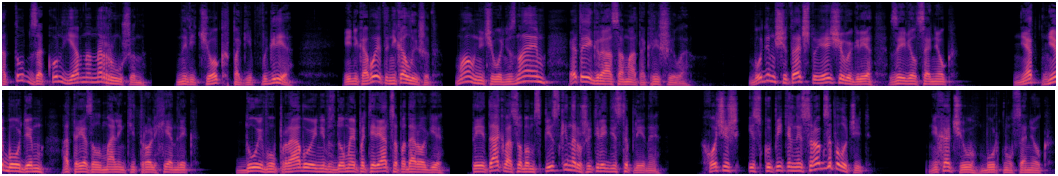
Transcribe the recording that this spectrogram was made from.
А тут закон явно нарушен. Новичок погиб в игре. И никого это не колышет. Мол, ничего не знаем, эта игра сама так решила. «Будем считать, что я еще в игре», — заявил Санек. «Нет, не будем», — отрезал маленький тролль Хенрик. «Дуй в управу и не вздумай потеряться по дороге. Ты и так в особом списке нарушителей дисциплины. Хочешь искупительный срок заполучить?» «Не хочу», — буркнул Санек.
